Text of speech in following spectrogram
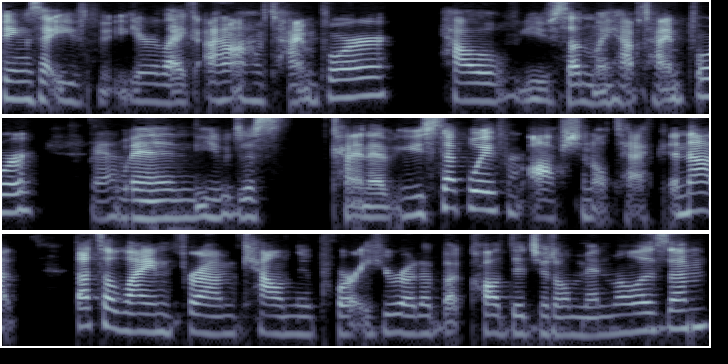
things that you you're like, I don't have time for, how you suddenly have time for yeah. when you just kind of you step away from optional tech. And that that's a line from Cal Newport. He wrote a book called Digital Minimalism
